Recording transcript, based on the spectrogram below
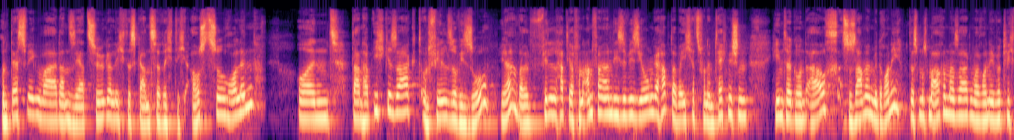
Und deswegen war er dann sehr zögerlich, das Ganze richtig auszurollen. Und dann habe ich gesagt, und Phil sowieso, ja, weil Phil hat ja von Anfang an diese Vision gehabt, aber ich jetzt von dem technischen Hintergrund auch, zusammen mit Ronny, das muss man auch immer sagen, weil Ronny wirklich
